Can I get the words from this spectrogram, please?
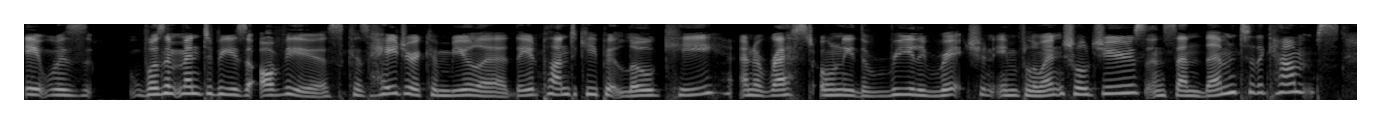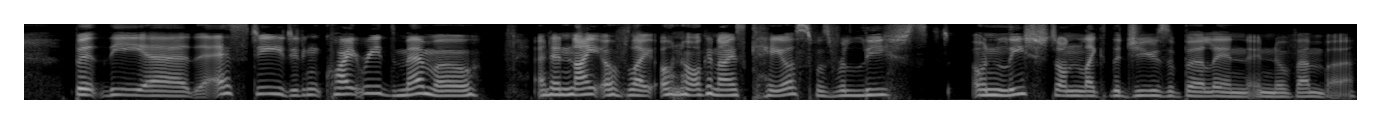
It was wasn't meant to be as obvious because Heydrich and Mueller they had planned to keep it low key and arrest only the really rich and influential Jews and send them to the camps. But the uh, the SD didn't quite read the memo, and a night of like unorganized chaos was released unleashed on like the Jews of Berlin in November.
